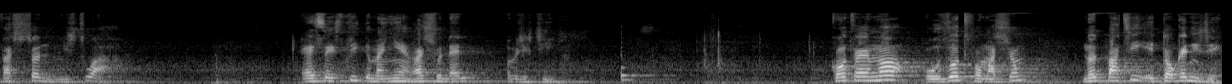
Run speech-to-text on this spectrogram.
façonne l'histoire. Elle s'explique de manière rationnelle, objective. Contrairement aux autres formations, notre parti est organisé,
